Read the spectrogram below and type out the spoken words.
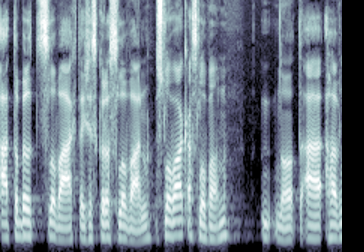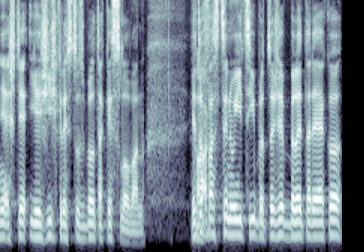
A to byl Slovák, takže skoro Slovan. Slovák a Slovan. No a hlavně ještě Ježíš Kristus byl taky Slovan. Je Fakt? to fascinující, protože byli tady jako,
